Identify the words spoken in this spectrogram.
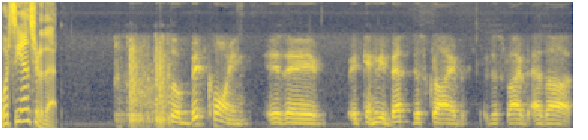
What's the answer to that? so Bitcoin is a. It can be best described described as a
